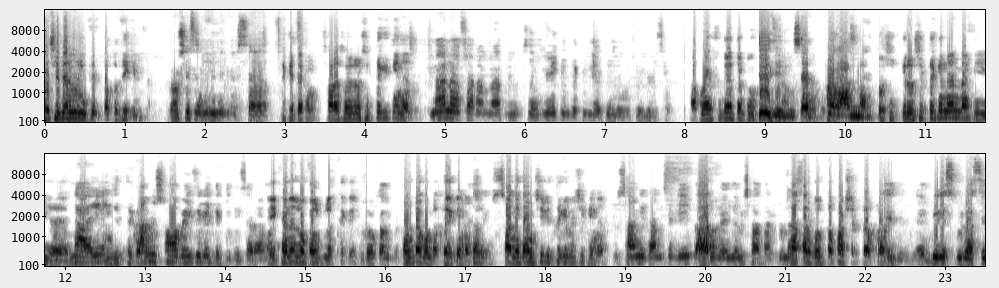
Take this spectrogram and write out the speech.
রশিদের মিনিট কত দিয়ে কিনছেন? রশিদ মিনিটের স্যার। দেখি দেখুন সরাসরি রশিদ থেকে কিনেন? না না স্যার আমরা দিয়ে কিনতে কিনতে কিনতে বসে গেছি। আপনার শুধু এতটুকু জি জি স্যার। আর নাই। রশিদ কি রশিদ থেকে নেন নাকি না এই থেকে? আমি সব এই জায়গায় দেখিনি স্যার এখানে লোকালগুলো থেকে? লোকাল কোনটা কোনটা থেকে কেনেন? সানি দানসিঁড়ি থেকে বেশি স্বামী গাংসে গিয়ে তারপরে যে পিরিসপুর আছে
